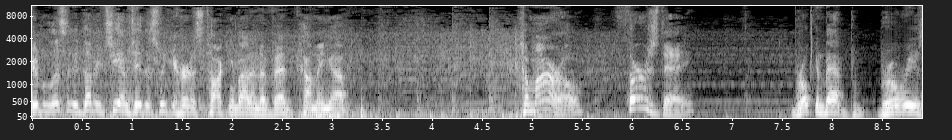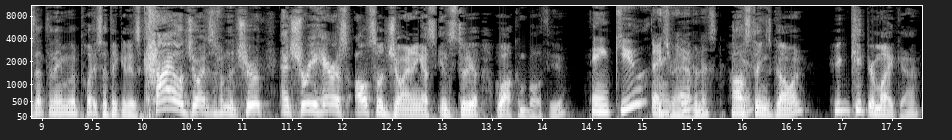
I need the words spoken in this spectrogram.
you've been listening to WTMJ this week, you heard us talking about an event coming up tomorrow, Thursday. Broken Bat Brewery, is that the name of the place? I think it is. Kyle joins us from The Truth, and Cherie Harris also joining us in studio. Welcome, both of you. Thank you. Thanks Thank for you. having us. How's things going? You can keep your mic on.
